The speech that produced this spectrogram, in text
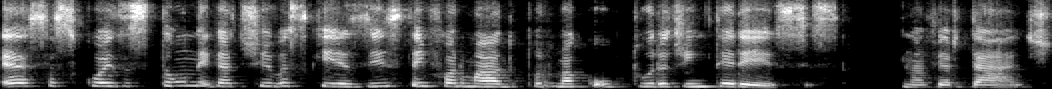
essas coisas tão negativas que existem formado por uma cultura de interesses, na verdade.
